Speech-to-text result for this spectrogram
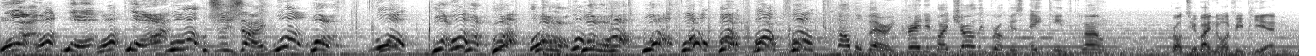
What? What? What? What? What? What did you say? What? What? What? What? What? What? What? What? What? What? What? What? Created by Charlie Brooker's 18th clone. Brought to you by NordVPN.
